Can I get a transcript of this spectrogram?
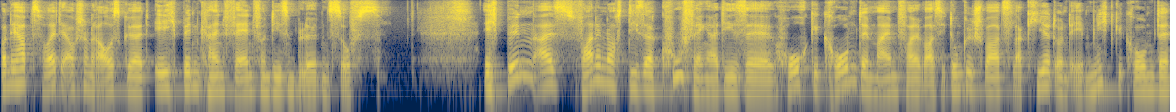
und ihr habt es heute auch schon rausgehört, ich bin kein Fan von diesen blöden Suffs. Ich bin als vorne noch dieser Kuhfänger, diese hochgechromte, in meinem Fall war sie dunkelschwarz lackiert und eben nicht gechromte,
